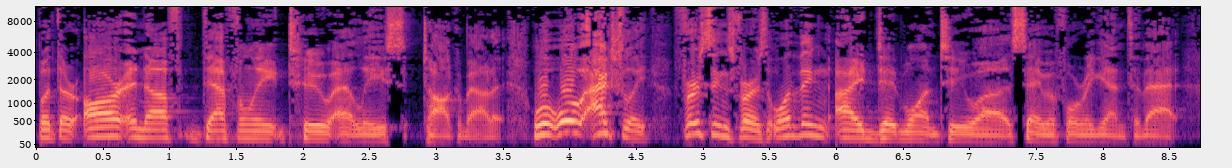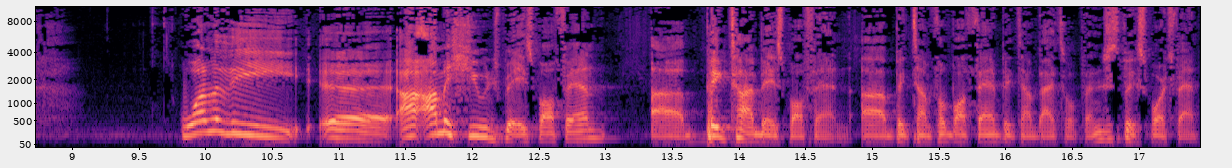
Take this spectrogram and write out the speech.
but there are enough, definitely, to at least talk about it. Well, well actually, first things first. One thing I did want to uh, say before we get into that. One of the, uh, I, am a huge baseball fan, uh, big time baseball fan, uh, big time football fan, big time basketball fan, just big sports fan.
